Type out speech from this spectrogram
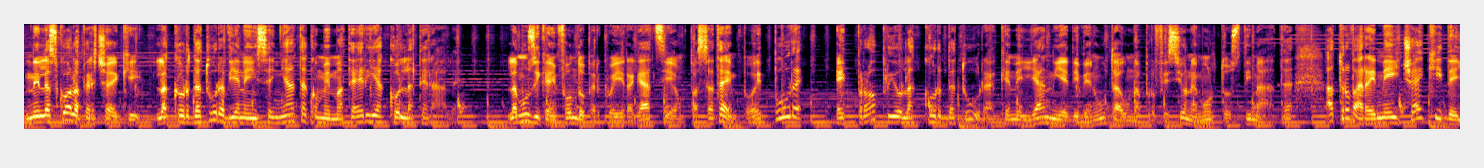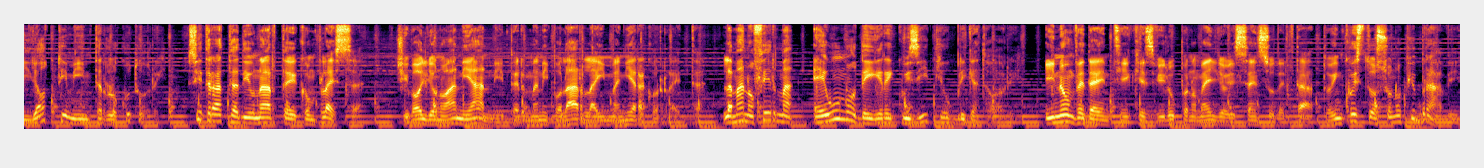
Nella scuola per ciechi, l'accordatura viene insegnata come materia collaterale. La musica in fondo per quei ragazzi è un passatempo, eppure è proprio l'accordatura che negli anni è divenuta una professione molto stimata a trovare nei ciechi degli ottimi interlocutori. Si tratta di un'arte complessa, ci vogliono anni e anni per manipolarla in maniera corretta. La mano ferma è uno dei requisiti obbligatori. I non vedenti, che sviluppano meglio il senso del tatto, in questo sono più bravi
